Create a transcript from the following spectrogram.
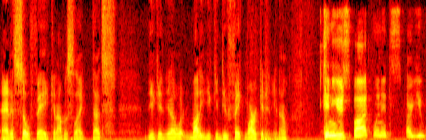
and it's so fake. And I'm just like, that's you can you know with money you can do fake marketing. You know. Can you spot when it's? Are you?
